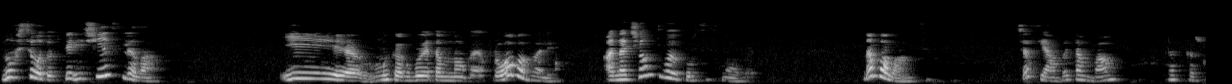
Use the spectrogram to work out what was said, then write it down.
ну все тут перечислила, и мы как бы это многое пробовали, а на чем твой курс основывается? На балансе. Сейчас я об этом вам расскажу.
